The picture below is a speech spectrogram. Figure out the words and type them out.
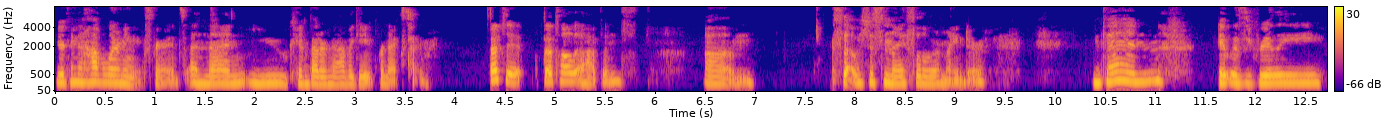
you're going to have a learning experience and then you can better navigate for next time that's it that's all that happens um, so that was just a nice little reminder. Then it was really,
